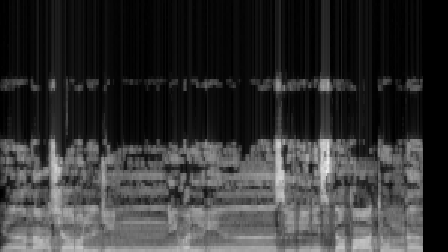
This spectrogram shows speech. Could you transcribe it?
يا معشر الجن والإنس إن استطعتم أن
